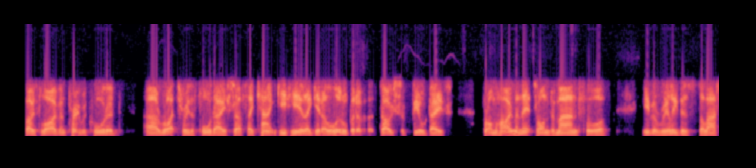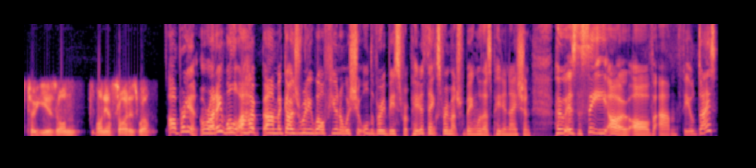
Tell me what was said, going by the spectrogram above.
both live and pre recorded uh, right through the four days. So if they can't get here, they get a little bit of a dose of Field Days from home and that's on demand for ever really. There's the last two years on, on our site as well. Oh, brilliant. Alrighty. Well, I hope um, it goes really well for you and I wish you all the very best for it, Peter. Thanks very much for being with us, Peter Nation, who is the CEO of um, Field Days.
